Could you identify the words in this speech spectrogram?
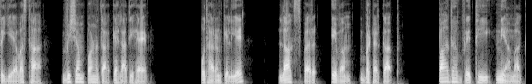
तो ये अवस्था विषम पर्णता कहलाती है। उदाहरण के लिए, लाक्स पर एवं बटरकप। पादव वृद्धि नियामक।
